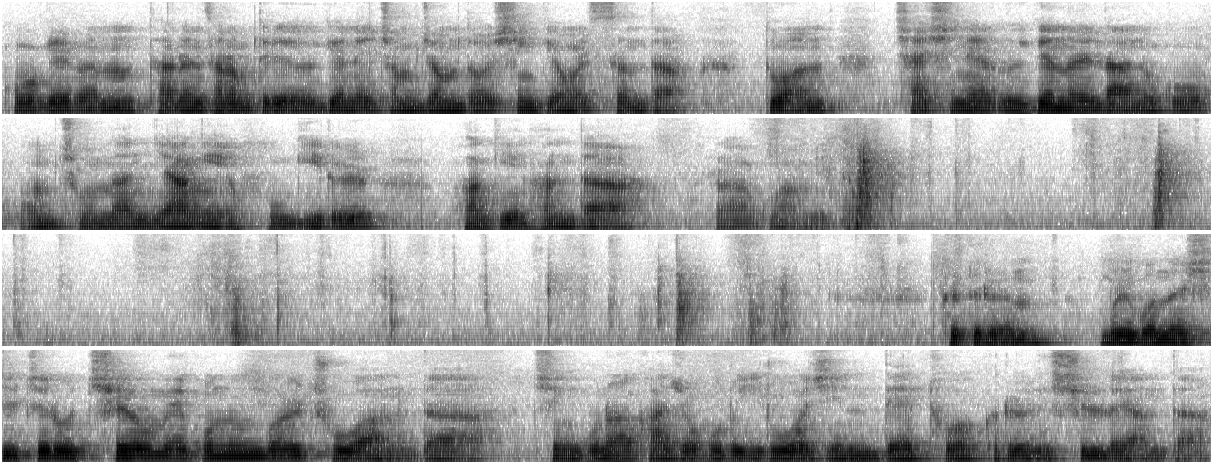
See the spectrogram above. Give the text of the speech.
고객은 다른 사람들의 의견에 점점 더 신경을 쓴다. 또한 자신의 의견을 나누고 엄청난 양의 후기를 확인한다. 라고 합니다. 그들은 물건을 실제로 체험해 보는 걸 좋아한다. 친구나 가족으로 이루어진 네트워크를 신뢰한다.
